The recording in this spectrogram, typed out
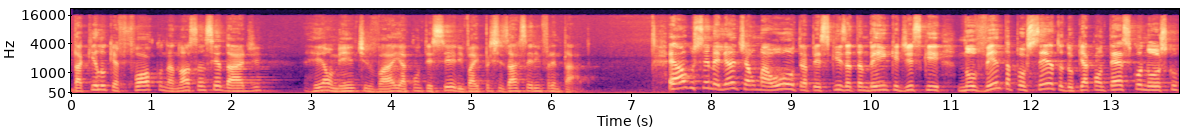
daquilo que é foco na nossa ansiedade realmente vai acontecer e vai precisar ser enfrentado. É algo semelhante a uma outra pesquisa também que diz que 90% do que acontece conosco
